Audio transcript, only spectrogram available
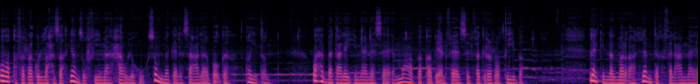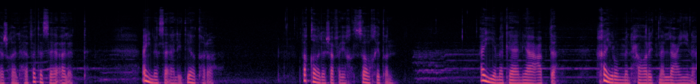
ووقف الرجل لحظة ينظر فيما حوله ثم جلس على بؤجة أيضا. وهبت عليهما نسائم معبقة بأنفاس الفجر الرطيبة لكن المرأة لم تغفل عما يشغلها فتساءلت. أين سألت يا ترى؟ فقال شفعي ساخطا. أي مكان يا عبده؟ خير من حارتنا اللعينة.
